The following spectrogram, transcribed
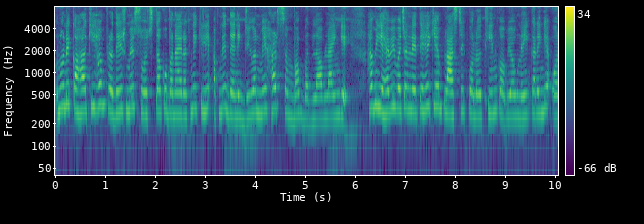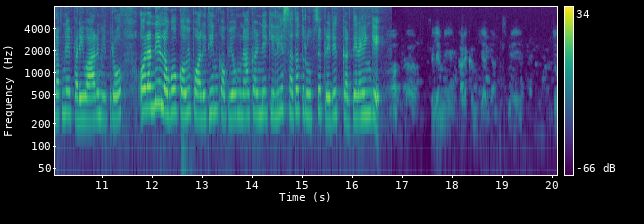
उन्होंने कहा कि हम प्रदेश में स्वच्छता को बनाए रखने के लिए अपने दैनिक जीवन में हर संभव बदलाव लाएँगे। हम यह भी वचन लेते हैं कि हम प्लास्टिक पॉलीथीन का उपयोग नहीं करेंगे और अपने परिवार, मित्रों और अन्य लोगों को भी पॉलीथीन का उपयोग न करने के लिए सतत रूप से प्रेरित करते रहेंगे। ज़िले में कार्यक्रम किया गया। जिसमें जो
